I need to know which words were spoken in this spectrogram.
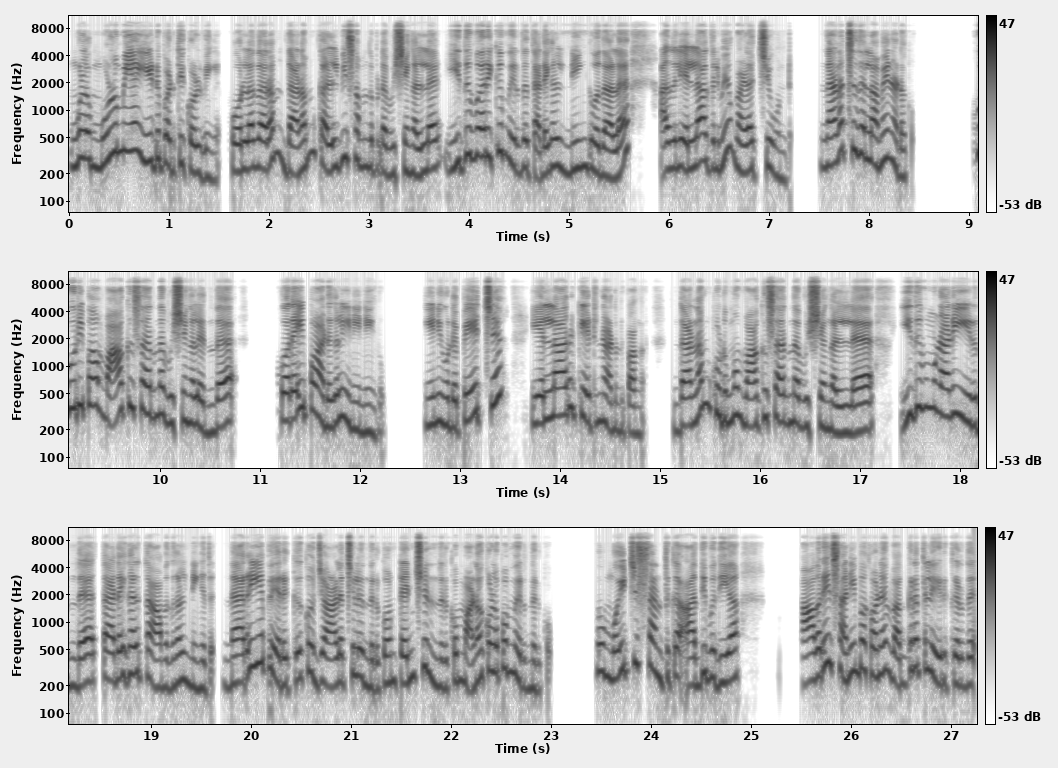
உங்களை முழுமையா ஈடுபடுத்திக் கொள்வீங்க. பொருளாதாரம், தனம், கல்வி சம்பந்தப்பட்ட விஷயங்கள்ல இதுவரைக்கும் இருந்த தடைகள் நீங்குவதால, அதுல எல்லாத்துலயுமே வளர்ச்சி உண்டு. நினைச்சது எல்லாமே நடக்கும். குறிப்பா வாக்கு சார்ந்த விஷயங்கள் இருந்த குறைபாடுகள் இனி நீங்கும். இனி உங்களோட பேச்சு எல்லாரும் கேட்டு நடந்துப்பாங்க. தனம், குடும்பம், வாக்கு சார்ந்த விஷயங்கள்ல இது முன்னாடி இருந்த தடைகள், தாமதங்கள் நீங்குது. நிறைய பேருக்கு கொஞ்சம் அலைச்சல் இருந்திருக்கும், டென்ஷன் இருந்திருக்கும், மனக்குழப்பம் இருந்திருக்கும். இப்போ முயற்சி ஸ்தானத்துக்கு அதிபதியா அவரே சனி பகவானே வக்ரத்துல இருக்கிறது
